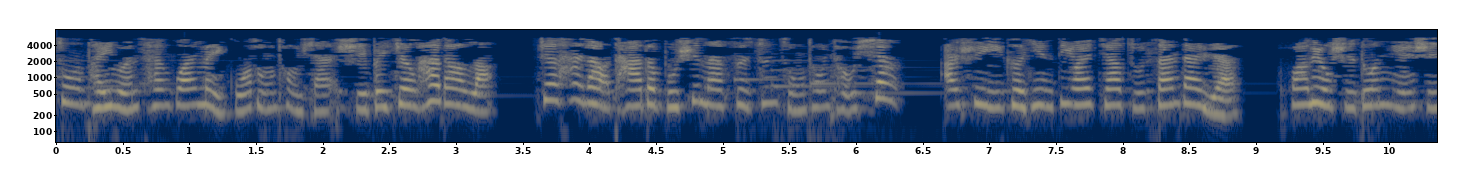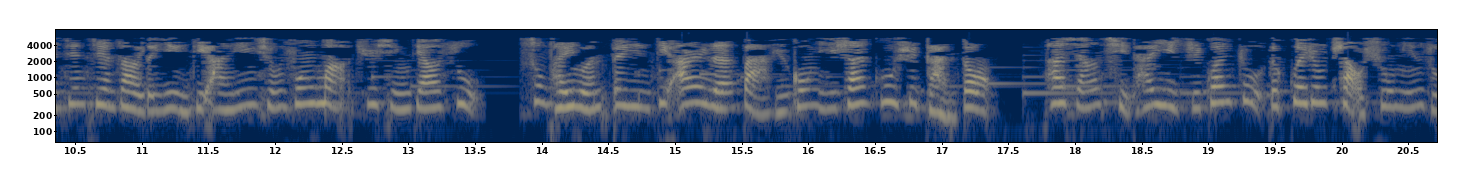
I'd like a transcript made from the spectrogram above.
宋培伦参观美国总统山时被震撼到了。震撼到他的不是那四尊总统头像，而是一个印第安家族三代人花六十多年时间建造的印第安英雄风马巨型雕塑。宋培伦被印第安人把愚公移山故事感动。他想起他一直关注的贵州少数民族，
